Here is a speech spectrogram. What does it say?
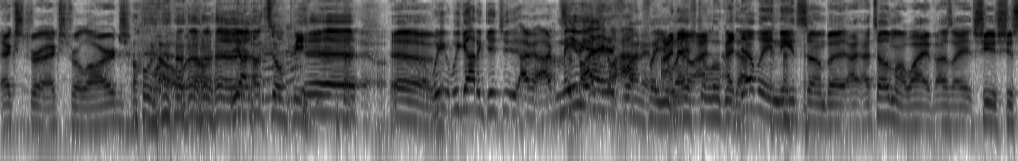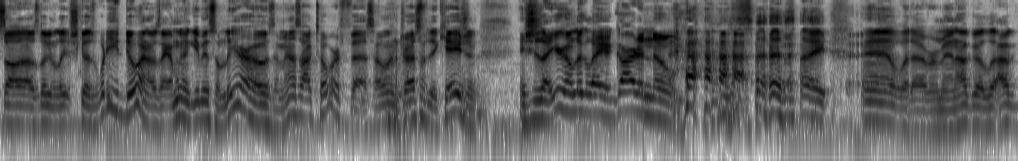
extra extra large. Oh no, no. you're not so big. we, we got to get you. I, I'm Maybe I you have one for you. I know. have I, look I it up. definitely need some, but I, I told my wife, I was like, she she saw that I was looking. at She goes, "What are you doing?" I was like, "I'm gonna give me some Lederhosen, man. It's Oktoberfest. I want to dress for the occasion." And she's like, "You're gonna look like a garden gnome." it's like, eh, whatever, man. I'll go. I'll,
